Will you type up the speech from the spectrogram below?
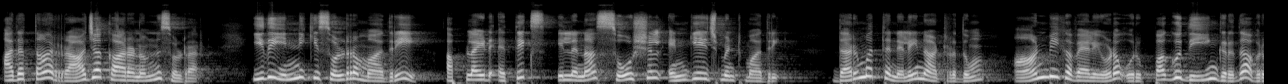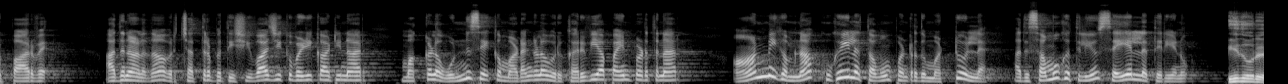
அதைத்தான் ராஜா காரணம்னு சொல்றார். இது இன்னைக்கு சொல்ற மாதிரி அப்ளைடு எத்திக்ஸ் இல்லனா சோஷியல் என்கேஜ்மெண்ட் மாதிரி. தர்மத்தை நிலைநாட்டுறதும் ஆன்மீக வேலையோட ஒரு பகுதிங்கிறது அவர் பார்வை. அதனால தான் அவர் சத்ரபதி சிவாஜிக்கு வழிகாட்டினார். மக்களை ஒன்று சேர்க்க மடங்களை ஒரு கருவியா பயன்படுத்தினார். ஆன்மீகம்னா குகையில தவம் பண்றது மட்டும் இல்ல அது சமூகத்திலையும் செயல்ல தெரியணும். இது ஒரு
